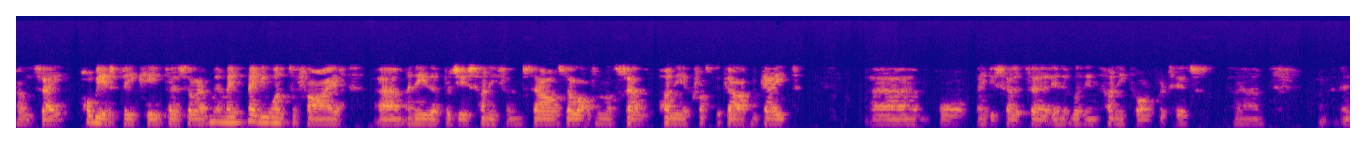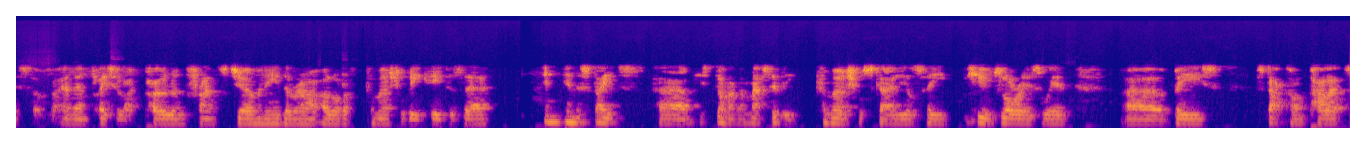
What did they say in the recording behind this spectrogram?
I would say, hobbyist beekeepers have maybe one to five um, and either produce honey for themselves. A lot of them will sell honey across the garden gate um, or maybe sell it to, in, within honey cooperatives. Um, and. And then places like Poland, France, Germany, there are a lot of commercial beekeepers there. In, in the States, uh, it's done on a massively commercial scale. You'll see huge lorries with uh, bees stacked on pallets,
